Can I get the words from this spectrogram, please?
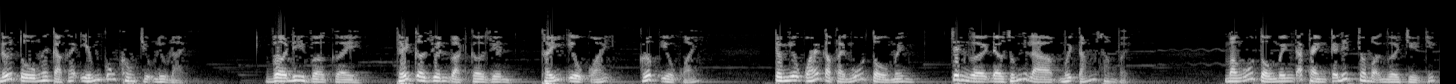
Nữ tù ngay cả cái yếm cũng không chịu lưu lại. Vừa đi vừa cười Thấy cơ duyên đoạt cơ duyên Thấy yêu quái, cướp yêu quái. Từng yêu quái gặp phải ngũ tổ minh Trên người đều giống như là mới tắm xong vậy. Mà ngũ tổ minh đã thành cái đích cho mọi người chỉ trích.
